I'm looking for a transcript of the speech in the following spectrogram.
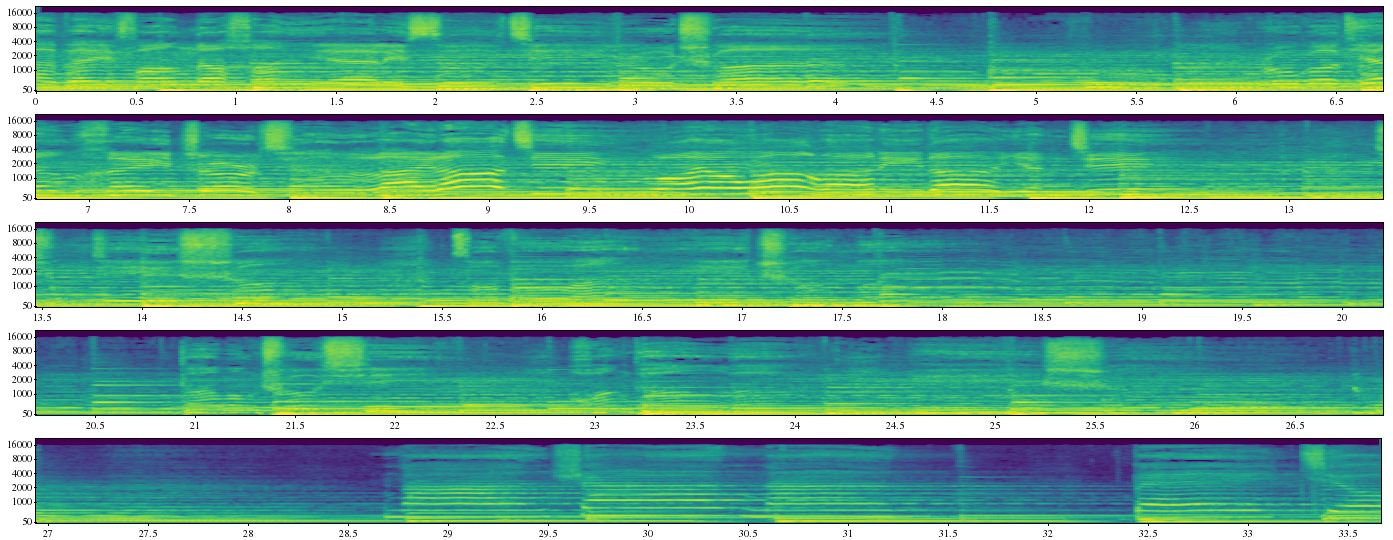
在北方的寒夜里，四季如春。如果天黑之前来得及，我要忘了你的眼睛。秋。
